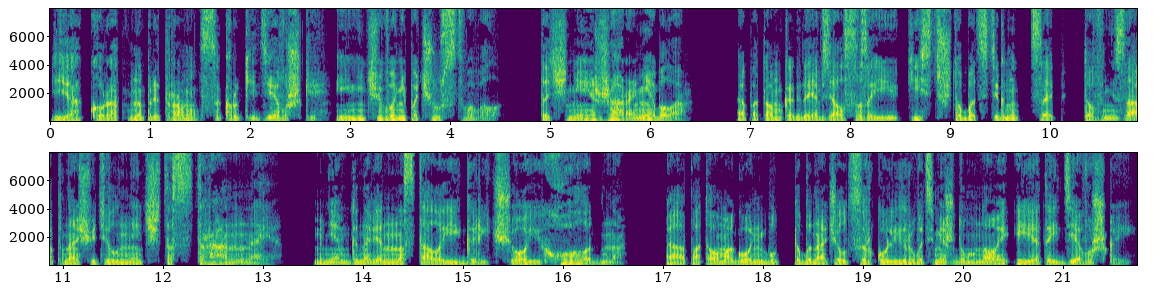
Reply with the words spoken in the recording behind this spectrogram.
Я аккуратно притронулся к руке девушки и ничего не почувствовал. Точнее, жара не было. А потом, когда я взялся за ее кисть, чтобы отстегнуть цепь, то внезапно ощутил нечто странное. Мне мгновенно стало и горячо, и холодно. А потом огонь будто бы начал циркулировать между мной и этой девушкой.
